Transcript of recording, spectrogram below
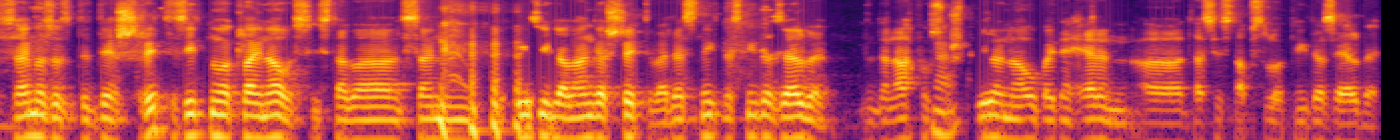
sagen wir so, der Schritt sieht nur klein aus, ist aber ein riesiger langer Schritt, weil das nicht, das ist nicht dasselbe. Der Nachwuchs ja. zu spielen, auch bei den Herren, äh, das ist absolut nicht dasselbe.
